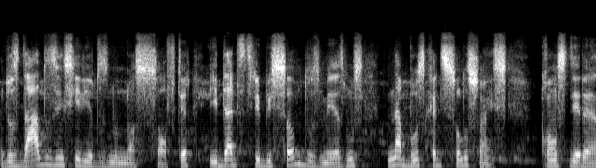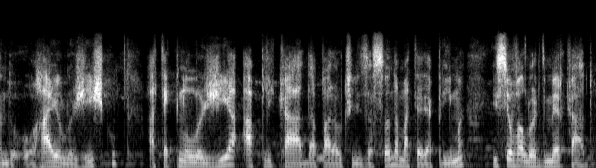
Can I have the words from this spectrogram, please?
dos dados inseridos no nosso software e da distribuição dos mesmos na busca de soluções, considerando o raio logístico, a tecnologia aplicada para a utilização da matéria-prima e seu valor de mercado.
